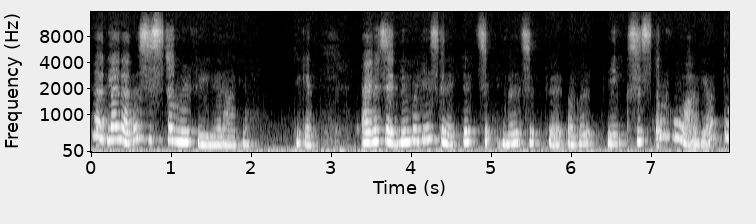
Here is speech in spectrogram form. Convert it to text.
फिर अगला क्या सिस्टम में फेलियर आ गया, ठीक है? As everybody is connected single software अगर एक सिस्टम को आ गया तो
